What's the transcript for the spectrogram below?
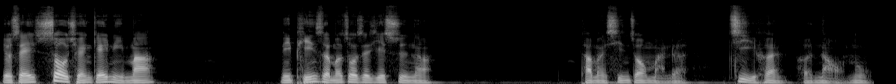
有谁授权给你吗？你凭什么做这些事呢？”他们心中满了。记恨和恼怒。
